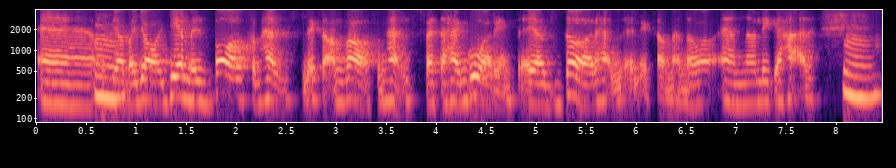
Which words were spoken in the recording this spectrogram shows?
Mm. Och jag bara, ja, ge mig vad som helst. Liksom, vad som helst. För att det här går inte. Jag dör hellre liksom, än, att, än att ligga här. Mm.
